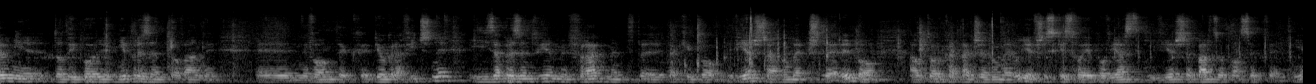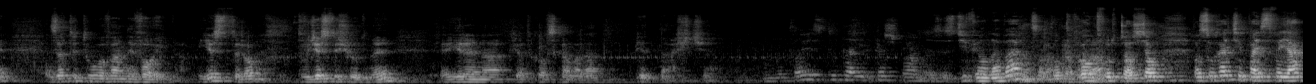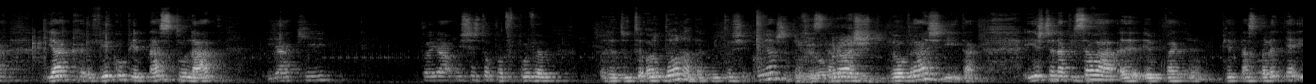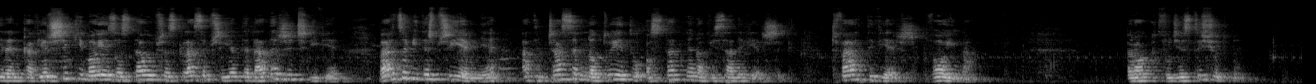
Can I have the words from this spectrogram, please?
zupełnie do tej pory nieprezentowany e, wątek biograficzny i zaprezentujemy fragment e, takiego wiersza numer 4, bo autorka także numeruje wszystkie swoje powiastki i wiersze bardzo konsekwentnie, zatytułowany Wojna. Jest rok 27, e, Irena Kwiatkowska ma lat 15. No to jest tutaj też Pan zdziwiona bardzo tą taką twórczością. Posłuchajcie Państwo, jak, jak w wieku 15 lat, jaki, to ja myślę, że to pod wpływem Reduty Ordona, tak mi to się kojarzy. z taką Wyobraźni. Wyobraźni i tak. Jeszcze napisała e, e, pa- e, 15-letnia Irenka, wierszyki moje zostały przez klasę przyjęte nader życzliwie. Bardzo mi też przyjemnie, a tymczasem notuję tu ostatnio napisany wierszyk. Czwarty wiersz, Wojna. Rok 27,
